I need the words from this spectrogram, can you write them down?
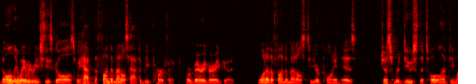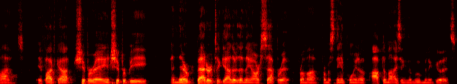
the only way we reach these goals, we have the fundamentals have to be perfect or very, very good. One of the fundamentals, to your point, is just reduce the total empty miles if I've got shipper A and shipper B and they're better together than they are separate from a from a standpoint of optimizing the movement of goods,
